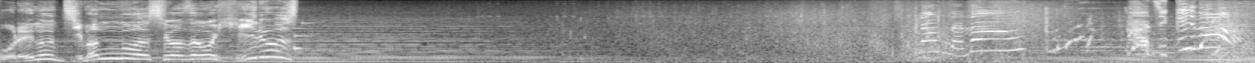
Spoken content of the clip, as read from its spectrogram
俺の自慢の足技を披露し。なんだなはじけろ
